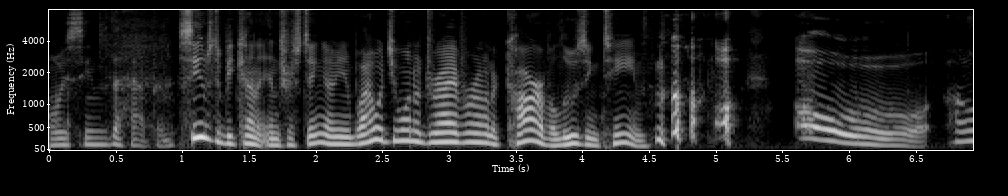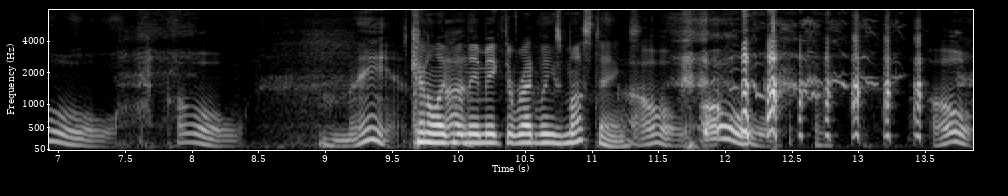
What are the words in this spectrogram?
always seems to happen. Seems to be kind of interesting. I mean, why would you want to drive around a car of a losing team? Oh, oh, oh, man. kind of like when they make the Red Wings Mustangs. Oh, oh, oh.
